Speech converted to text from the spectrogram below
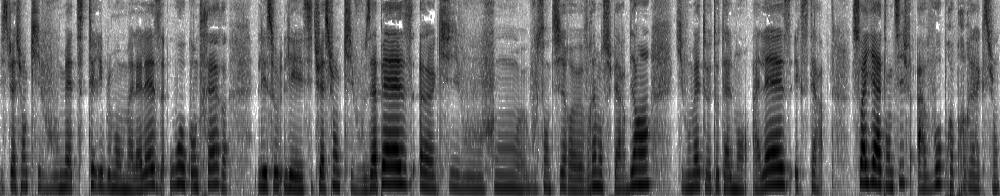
les situations qui vous mettent terriblement mal à l'aise, ou au contraire les, situations qui vous apaisent, euh, qui vous font euh, vous sentir vraiment super bien, qui vous mettent totalement à l'aise, etc. Soyez attentif à vos propres réactions,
